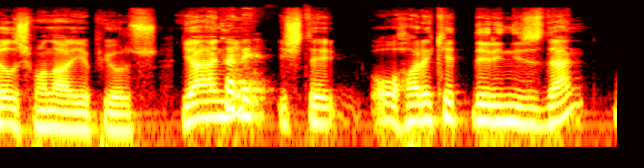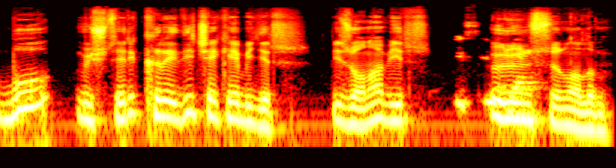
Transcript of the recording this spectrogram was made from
çalışmalar yapıyoruz. Yani Tabii. işte o hareketlerinizden bu müşteri kredi çekebilir. Biz ona bir Kesinlikle. ürün sunalım.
